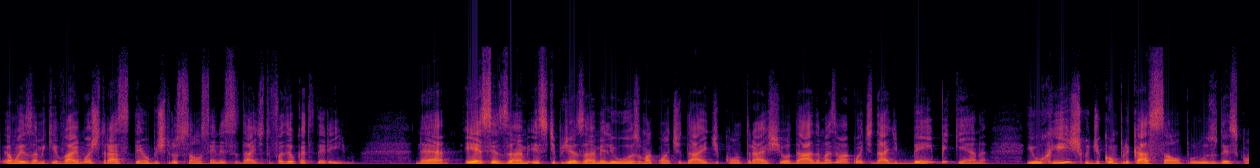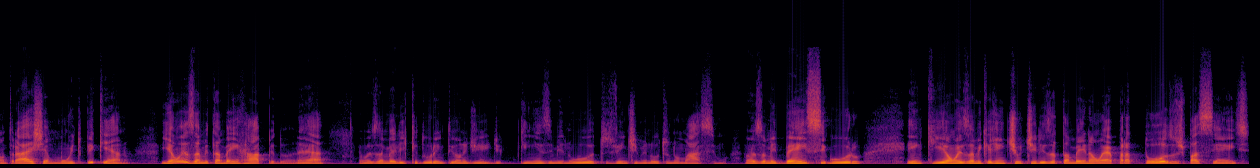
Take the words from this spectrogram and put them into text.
é um exame que vai mostrar se tem obstrução sem necessidade de fazer o cateterismo. Né? Esse exame, esse tipo de exame, ele usa uma quantidade de contraste iodado, mas é uma quantidade bem pequena. E o risco de complicação por uso desse contraste é muito pequeno. E é um exame também rápido, né? É um exame ali que dura em torno de, de 15 minutos, 20 minutos no máximo. É um exame bem seguro, em que é um exame que a gente utiliza também, não é para todos os pacientes,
